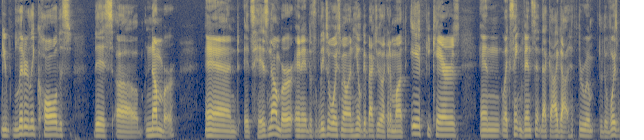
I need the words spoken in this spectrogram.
You literally call this this uh, number, and it's his number, and it just leaves a voicemail, and he'll get back to you like in a month if he cares. And like Saint Vincent, that guy got through him through the voicemail.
